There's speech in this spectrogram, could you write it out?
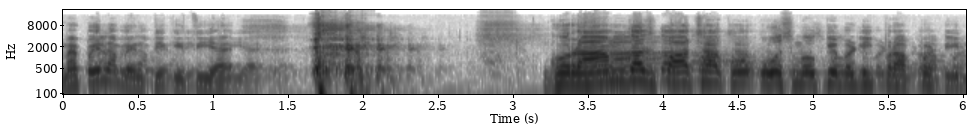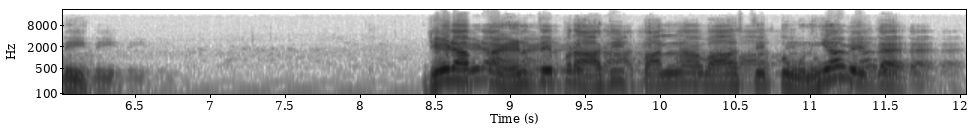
ਮੈਂ ਪਹਿਲਾਂ ਬੇਨਤੀ ਕੀਤੀ ਹੈ। ਗੁਰੂ ਰਾਮਦਾਸ ਪਾਤਸ਼ਾਹ ਕੋ ਉਸ ਮੌਕੇ ਵੱਡੀ ਪ੍ਰਾਪਰਟੀ ਨਹੀਂ। ਜਿਹੜਾ ਭੈਣ ਤੇ ਭਰਾ ਦੀ ਪਾਲਣਾ ਵਾਸਤੇ ਘੂਣੀਆਂ ਵੇਚਦਾ ਹੈ,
